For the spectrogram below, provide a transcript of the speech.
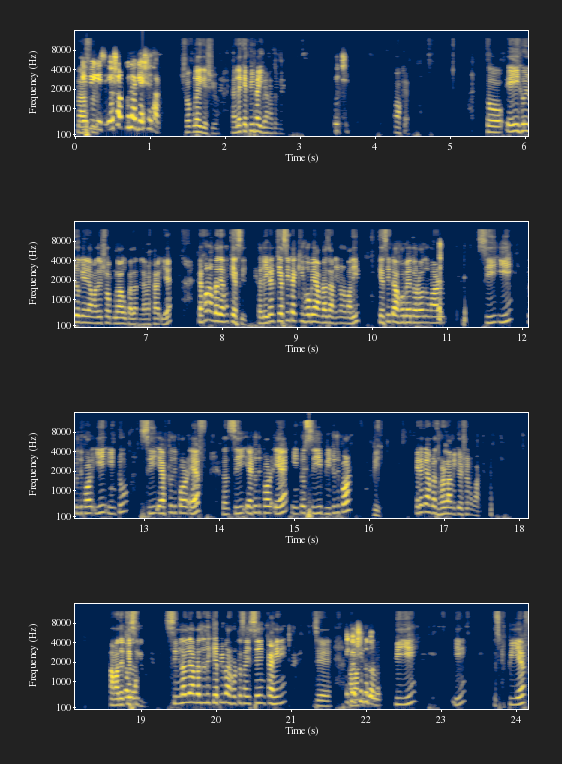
প্লাস কেপি গেছি সবগুলা গ্যাসে থাকে। সবগুলাই গেছিও তাহলে কেপি পাইবে না তুমি। ওকে তো এই হইল গিয়ে আমাদের সবগুলা উপাদান নিলাম একটা ইয়ে এখন আমরা দেখো কেসি তাহলে এটার কেসিটা কি হবে আমরা জানি নরমালি কেসিটা হবে ধরো তোমার CE to the power E into C F to the power F then C A to the power A into C B to the power B এটাকে আমরা ধরলাম ইকুয়েশন ওয়ান আমাদের সিমিলারলি আমরা যদি কেপি বার করতে চাই সেম কাহিনী যে P E just PF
